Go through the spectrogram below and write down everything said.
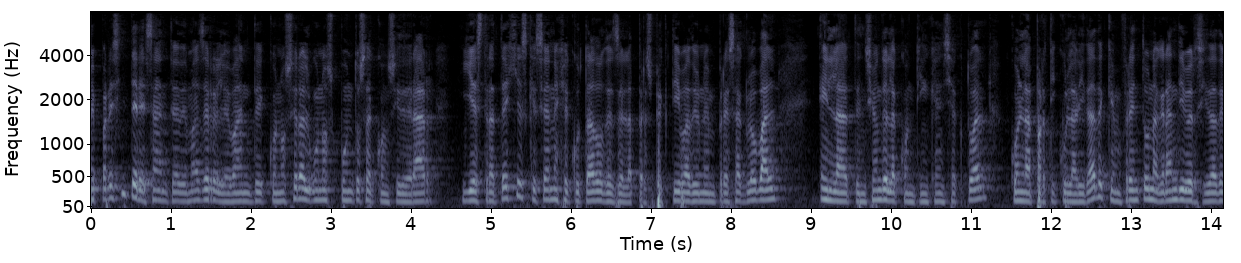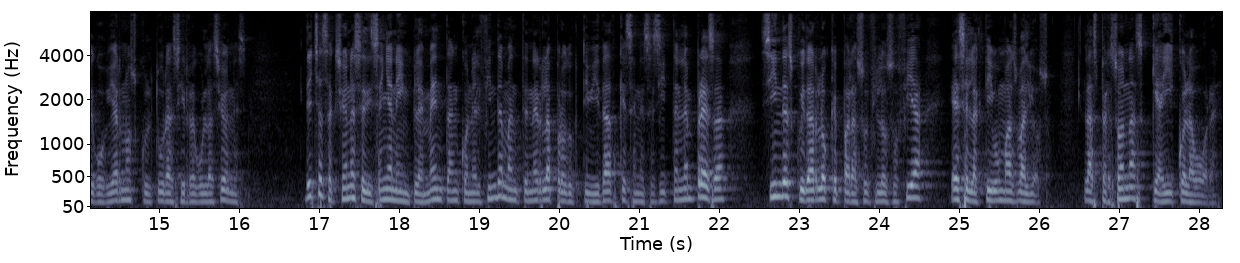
Me parece interesante, además de relevante, conocer algunos puntos a considerar y estrategias que se han ejecutado desde la perspectiva de una empresa global en la atención de la contingencia actual, con la particularidad de que enfrenta una gran diversidad de gobiernos, culturas y regulaciones. Dichas acciones se diseñan e implementan con el fin de mantener la productividad que se necesita en la empresa, sin descuidar lo que para su filosofía es el activo más valioso, las personas que ahí colaboran.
